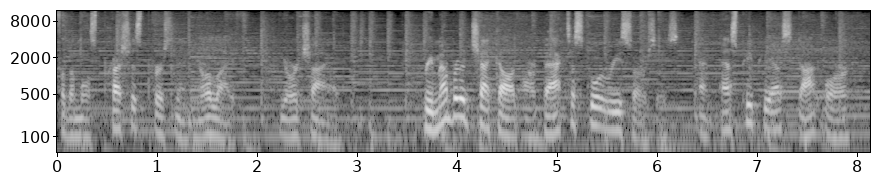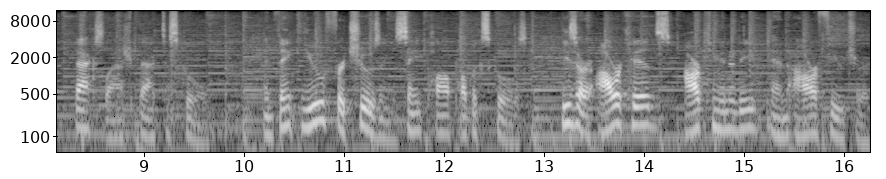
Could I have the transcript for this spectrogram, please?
for the most precious person in your life, your child. Remember to check out our back to school resources at spps.org backslash back to school. And thank you for choosing St. Paul Public Schools. These are our kids, our community, and our future.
